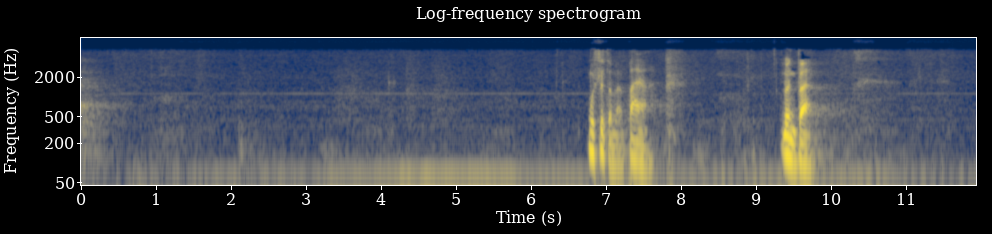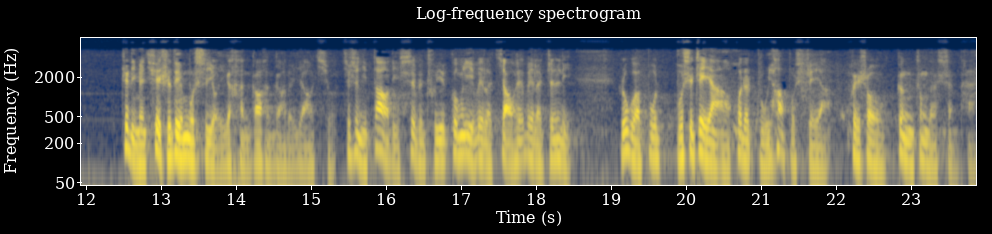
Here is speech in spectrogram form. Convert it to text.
牧师怎么办啊？论断，这里面确实对牧师有一个很高很高的要求，就是你到底是不是出于公义，为了教会，为了真理？如果不不是这样啊，或者主要不是这样，会受更重的审判。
